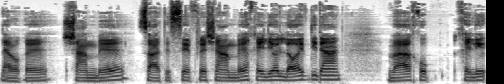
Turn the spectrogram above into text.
در واقع شنبه ساعت صفر شنبه خیلی ها live دیدن و خب خیلی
